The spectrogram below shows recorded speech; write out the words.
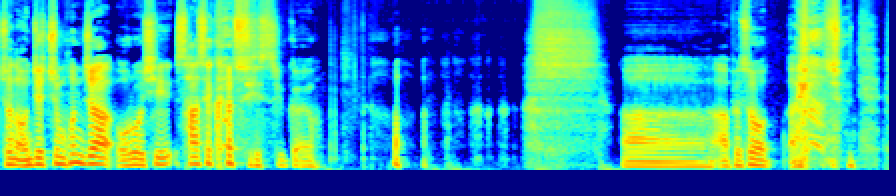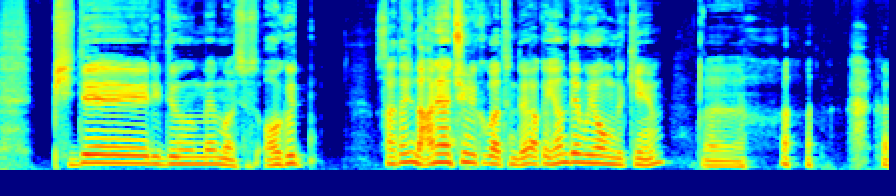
전 언제쯤 혼자 오롯이 사색할 수 있을까요? 아, 앞에서 비대 리듬에 맞춰서 어 그 상당히 난해한 춤일 것 같은데요. 약간 현대무용 느낌. 에.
